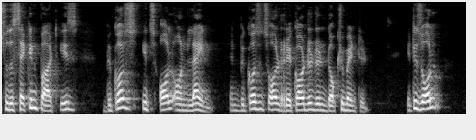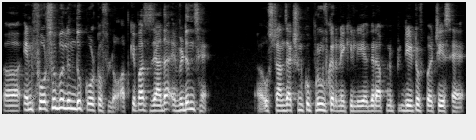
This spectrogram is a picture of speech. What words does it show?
So the second part is because it's all online and because it's all recorded and documented, it is all uh, enforceable in the court of law. आपके पास ज़्यादा evidence है uh, उस transaction को prove करने के लिए अगर आपने date of purchase है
